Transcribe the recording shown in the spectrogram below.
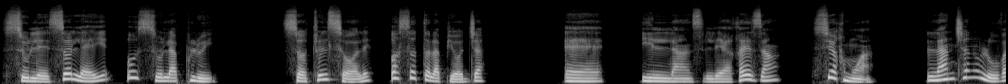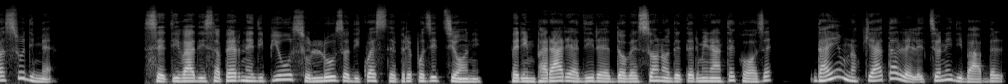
Sous le soleil o sulla pluie. Sotto il sole o sotto la pioggia. E il lance les raisins sur moi. Lanciano l'uva su di me. Se ti va di saperne di più sull'uso di queste preposizioni per imparare a dire dove sono determinate cose, dai un'occhiata alle lezioni di Babbel.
